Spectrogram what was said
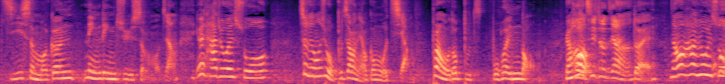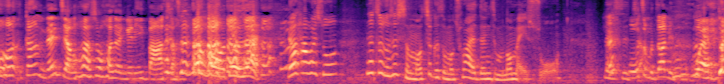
急什么，跟命令句什么这样，因为他就会说。这个东西我不知道，你要跟我讲，不然我都不不会弄。然后就这样，对。然后他就会说：“刚刚你在讲话的时候，好想给你一巴掌。”真的吗，对不对？然后他会说：“那这个是什么？这个怎么出来的？你怎么都没说？”类似我怎么知道你不会？对。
